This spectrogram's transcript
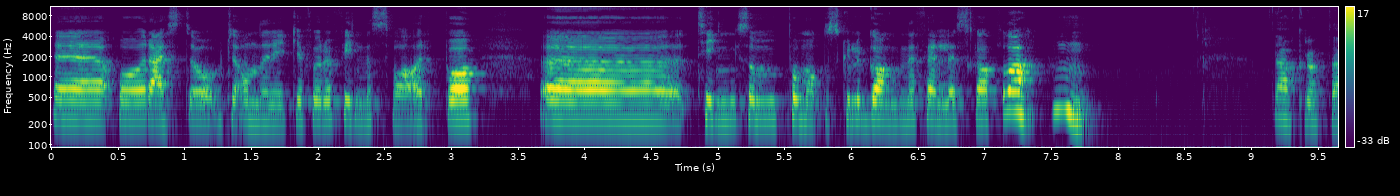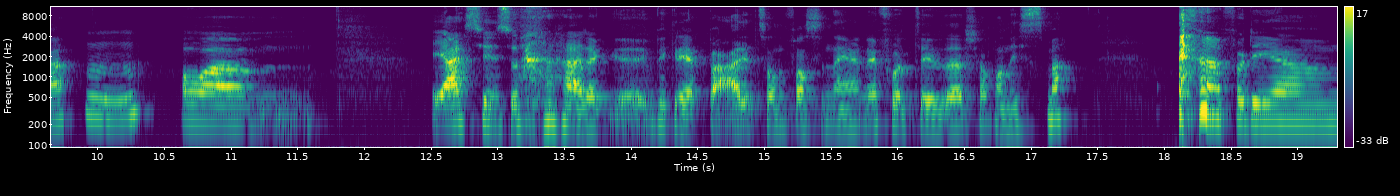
og reiste over til ånderiket for å finne svar på eh, ting som på en måte skulle gagne fellesskapet, da. Mm. Det er akkurat det. Mm. Og um, jeg syns jo det her begrepet er litt sånn fascinerende i forhold til eh, sjamanisme. Fordi um,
